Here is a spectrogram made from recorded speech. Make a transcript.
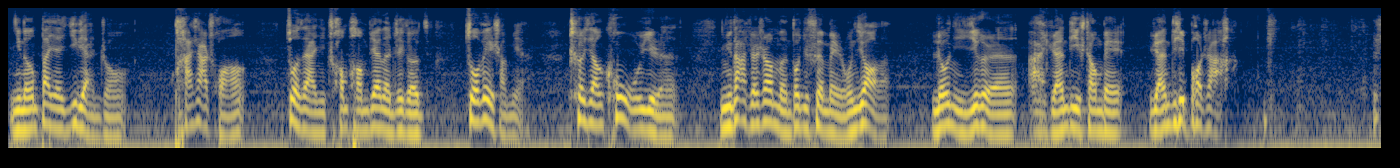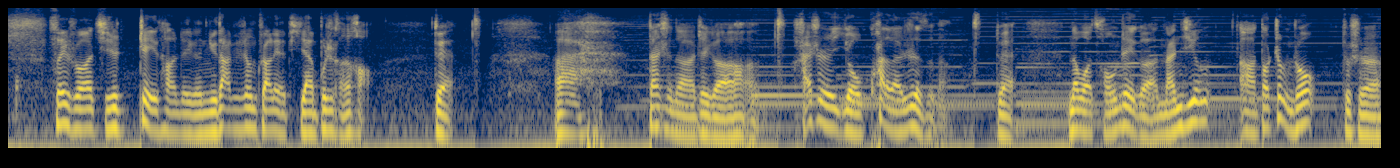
你能半夜一点钟爬下床，坐在你床旁边的这个座位上面，车厢空无一人，女大学生们都去睡美容觉了，留你一个人，哎，原地伤悲，原地爆炸。所以说，其实这一趟这个女大学生专列体验不是很好，对，哎。但是呢，这个还是有快乐的日子的，对。那我从这个南京啊到郑州，就是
